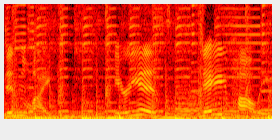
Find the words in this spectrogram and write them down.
Didn't like. Here he is, Dave Holly.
